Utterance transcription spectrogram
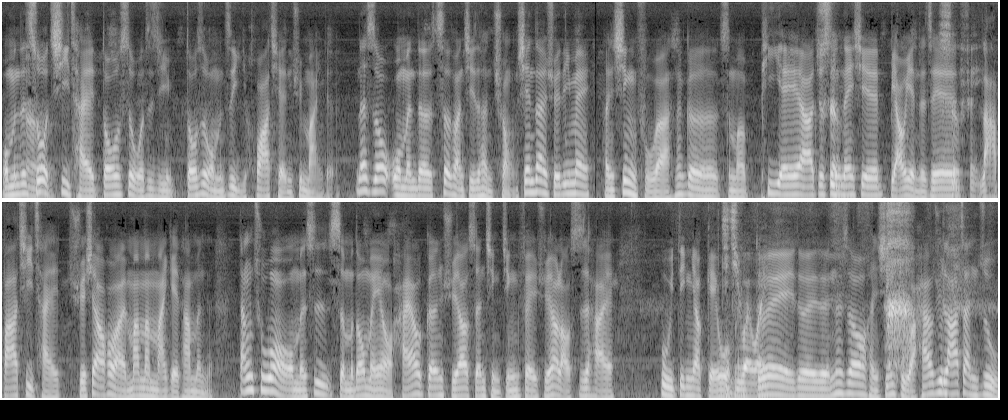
我们的所有嗯器材都是我自己，都是我们自己花钱去买的。那时候我们的社团其实很穷，现在学弟妹很幸福啊。那个什么 PA 啊，就是那些表演的这些喇叭器材，学校后来慢慢买给他们的。当初哦，我们是什么都没有，还要跟学校申请经费，学校老师还不一定要给我们。唧唧歪歪对对对，那时候很辛苦啊，还要去拉赞助，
